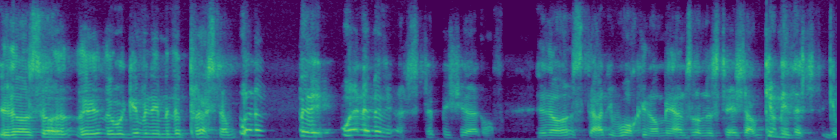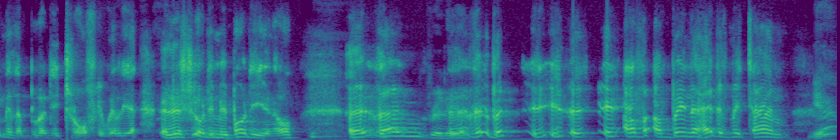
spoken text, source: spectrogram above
You know, so they, they were giving him the press. Now, wait a minute. Wait a minute. I stripped my shirt off. You know, started walking on my hands on the stage. Now, give me this, give me the bloody trophy, will you? And they showed him my body, you know. Uh, that, brilliant. uh, but it, it, it, I've, I've been ahead of my time Yeah.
